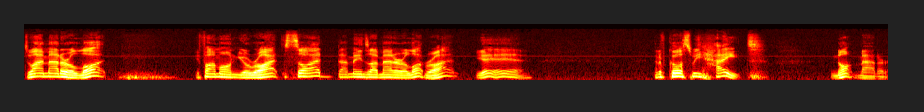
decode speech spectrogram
Do I matter a lot? If I'm on your right side, that means I matter a lot, right? Yeah, yeah, yeah. And of course, we hate not mattering.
